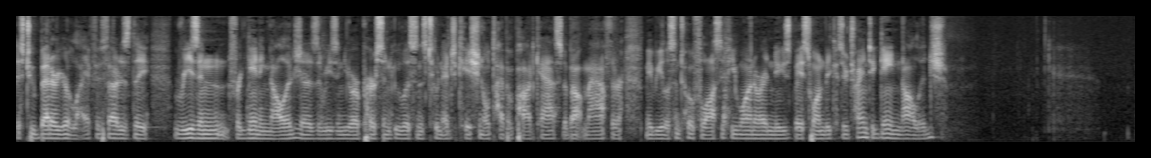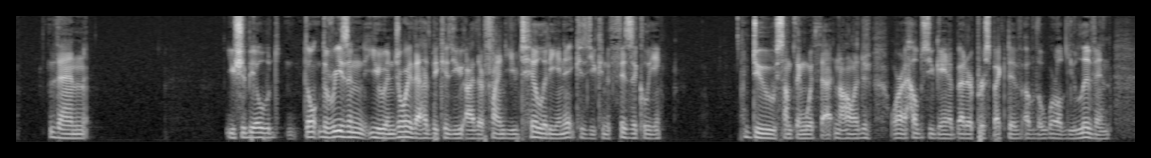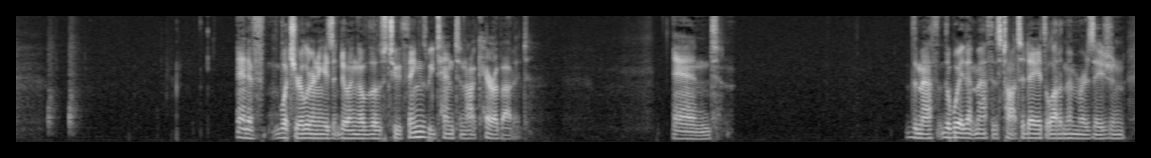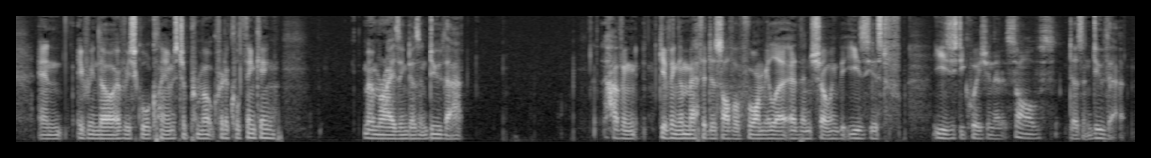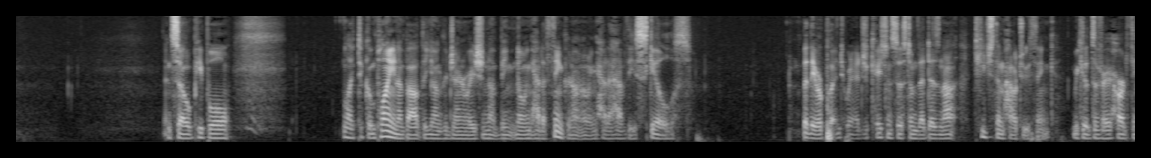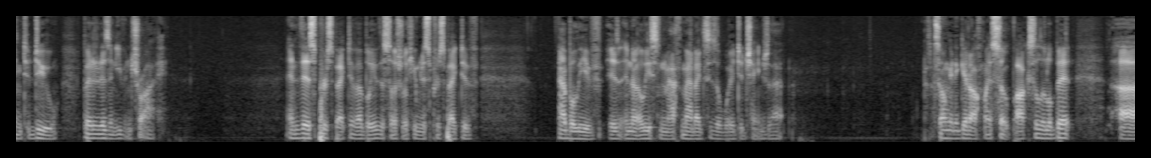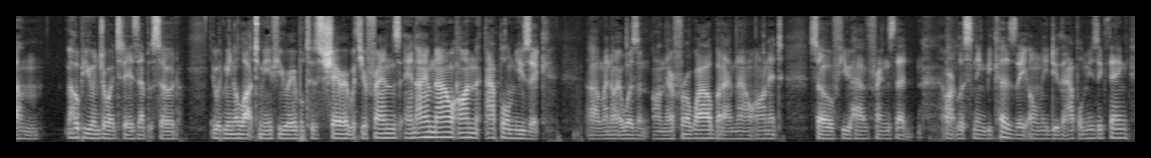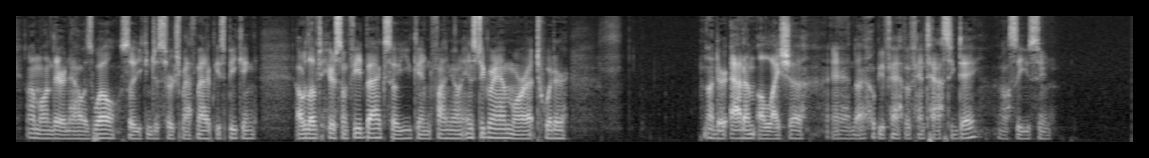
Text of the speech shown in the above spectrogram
is to better your life, if that is the reason for gaining knowledge, that is the reason you're a person who listens to an educational type of podcast about math, or maybe you listen to a philosophy one or a news based one because you're trying to gain knowledge, then you should be able to don't the reason you enjoy that is because you either find utility in it because you can physically do something with that knowledge or it helps you gain a better perspective of the world you live in. And if what you're learning isn't doing of those two things, we tend to not care about it. And the math the way that math is taught today, it's a lot of memorization and even though every school claims to promote critical thinking, memorizing doesn't do that having giving a method to solve a formula and then showing the easiest easiest equation that it solves doesn't do that. And so people like to complain about the younger generation not being knowing how to think or not knowing how to have these skills. But they were put into an education system that does not teach them how to think because it's a very hard thing to do, but it doesn't even try. And this perspective, I believe the social humanist perspective, I believe, is in, at least in mathematics, is a way to change that. So I'm going to get off my soapbox a little bit. Um, I hope you enjoyed today's episode. It would mean a lot to me if you were able to share it with your friends. And I am now on Apple Music. Um, I know I wasn't on there for a while, but I'm now on it. So if you have friends that aren't listening because they only do the Apple Music thing, I'm on there now as well. So you can just search Mathematically Speaking. I would love to hear some feedback, so you can find me on Instagram or at Twitter under Adam Elisha. And I hope you have a fantastic day, and I'll see you soon.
